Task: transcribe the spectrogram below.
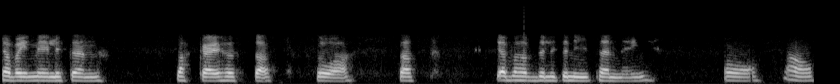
Jag var inne i en liten svacka i höstas, så, så att jag behövde lite nytändning. Och ja,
